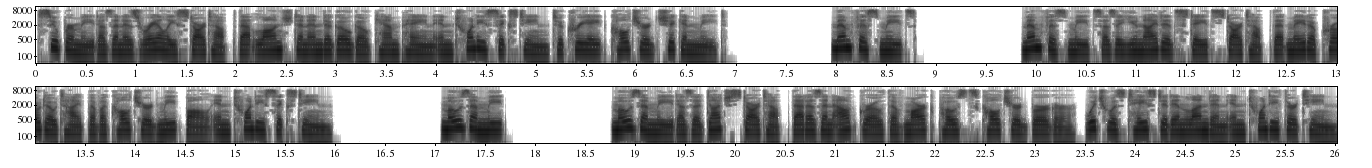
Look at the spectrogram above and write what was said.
Supermeat is an Israeli startup that launched an Indiegogo campaign in 2016 to create cultured chicken meat. Memphis Meats Memphis Meats is a United States startup that made a prototype of a cultured meatball in 2016. Mosa Meat Mosa Meat is a Dutch startup that is an outgrowth of Mark Post's cultured burger, which was tasted in London in 2013.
